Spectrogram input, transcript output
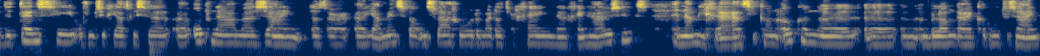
detentie of een psychiatrische opname zijn dat er ja, mensen wel ontslagen worden, maar dat er geen, geen huis is. En na migratie kan ook een, een, een, belangrijke route zijn.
